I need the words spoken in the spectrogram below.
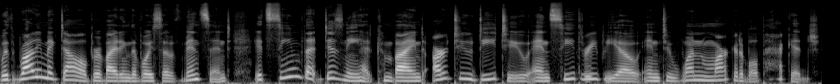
With Roddy McDowall providing the voice of Vincent, it seemed that Disney had combined R2D2 and C3PO into one marketable package.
